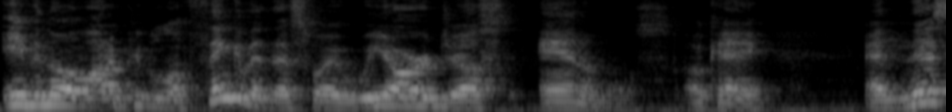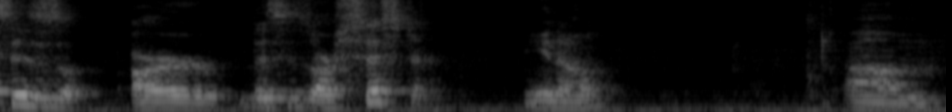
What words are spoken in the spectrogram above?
even though a lot of people don't think of it this way, we are just animals, okay? And this is our this is our sister, you know. Um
